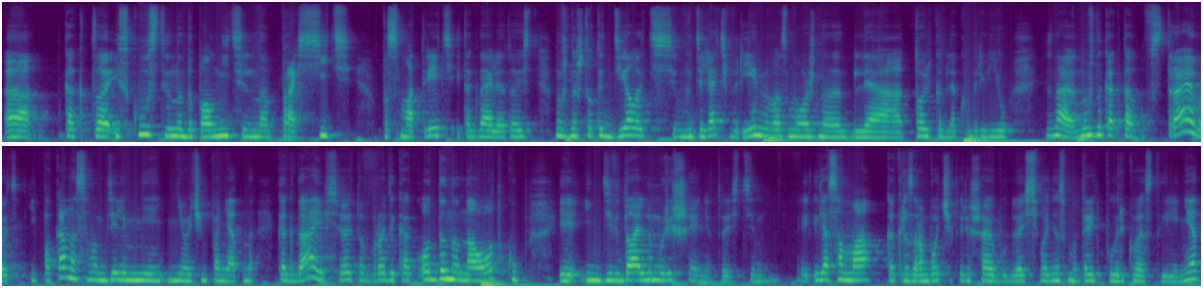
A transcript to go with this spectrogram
э, как-то искусственно дополнительно просить посмотреть и так далее. То есть нужно что-то делать, выделять время, возможно, для только для код-ревью. Не знаю, нужно как-то встраивать, и пока на самом деле мне не очень понятно, когда, и все это вроде как отдано на откуп индивидуальному решению. То есть я сама, как разработчик, решаю, буду я сегодня смотреть pull реквесты или нет,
